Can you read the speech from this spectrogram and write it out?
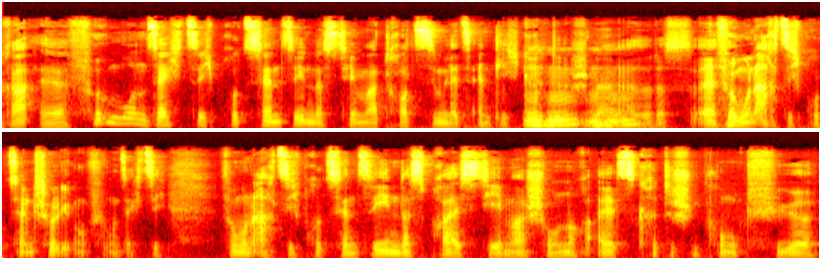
65 äh, Prozent sehen das Thema trotzdem letztendlich kritisch. Mhm, ne? Mhm. Also das äh, 85 Prozent, Entschuldigung, 65. 85 Prozent sehen das Preisthema schon noch als kritischen Punkt für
